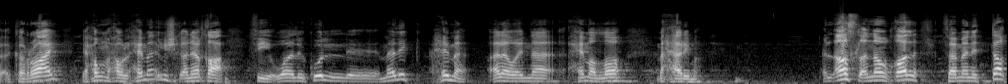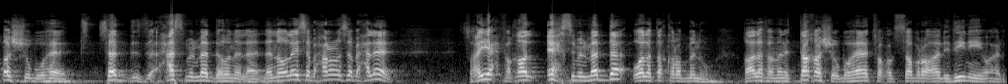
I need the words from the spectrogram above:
آه، كالراعي يحوم حول الحمى يوشك أن يقع فيه ولكل ملك حمى ألا وإن حمى الله محارمه. الأصل أنه قال فمن اتقى الشبهات سد حسم المادة هنا الآن لأنه ليس بحرام وليس بحلال. صحيح؟ فقال احسم المادة ولا تقرب منه. قال فمن اتقى الشبهات فقد صبر لدينه وعرضه.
